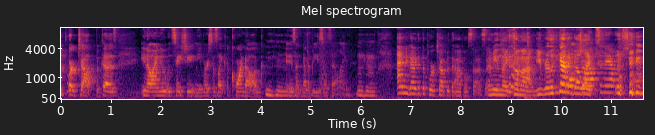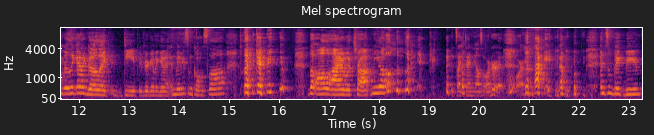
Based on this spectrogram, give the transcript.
pork chop because, you know, I knew it would satiate me versus like a corn dog Mm-hmm. isn't gonna be so filling. And you gotta get the pork chop with the applesauce. I mean, like, come on, you really gotta Pork go like. chops and applesauce. you really gotta go like deep if you're gonna get it, and maybe some coleslaw. Like I mean, the all Iowa chop meal. It's like Danielle's order it before. I know. And some baked beans.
